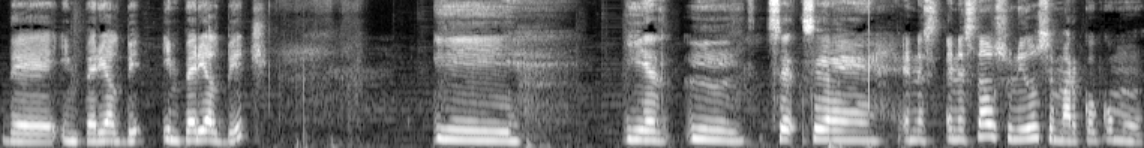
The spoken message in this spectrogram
de Imperial, Imperial Beach. Y, y el, se, en, en Estados Unidos se marcó como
